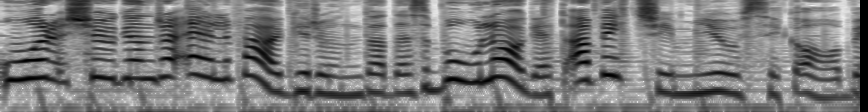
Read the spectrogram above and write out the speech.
År 2011 grundades bolaget Avicii Music AB.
